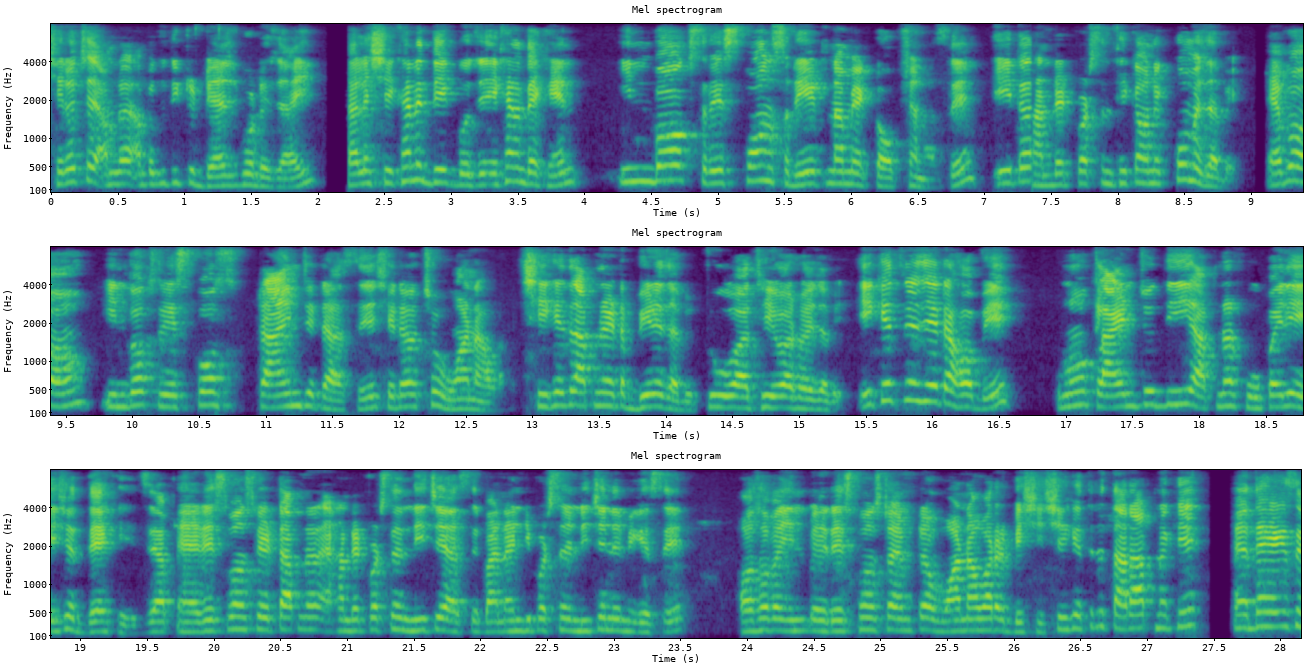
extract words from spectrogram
সেটা হচ্ছে আমরা আমরা যদি একটু ড্যাশবোর্ডে যাই, তাহলে সেখানে দেখব যে এখানে দেখেন ইনবক্স রেসপন্স রেট নামে একটা অপশন আছে। এটা হান্ড্রেড পার্সেন্ট থেকে অনেক কমে যাবে। এবং ইনবক্স রেসপন্স টাইম যেটা আছে, সেটা হচ্ছে ওয়ান আওয়ার সেক্ষেত্রে আপনার এটা বেড়ে যাবে টু আর থ্রি আওয়ার হয়ে যাবে। এক্ষেত্রে যেটা হবে, কোনো ক্লায়েন্ট যদি আপনার প্রোফাইলে এসে দেখে যে রেসপন্স রেটটা আপনার হান্ড্রেড পার্সেন্ট নিচে আছে বা নাইনটি পার্সেন্ট নিচে নেমে গেছে অথবা রেসপন্স টাইমটা ওয়ান আওয়ারের বেশি। সেক্ষেত্রে তারা আপনাকে দেখা গেছে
